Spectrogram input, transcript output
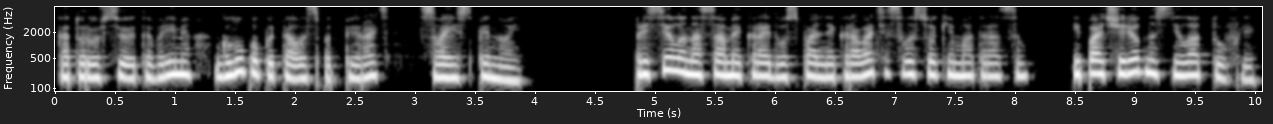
которую все это время глупо пыталась подпирать своей спиной. Присела на самый край двуспальной кровати с высоким матрасом и поочередно сняла туфли,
